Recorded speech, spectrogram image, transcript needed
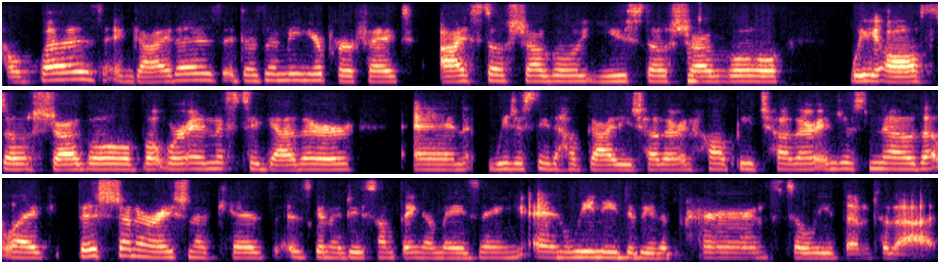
help us and guide us. It doesn't mean you're perfect. I still struggle. You still struggle. We all still struggle, but we're in this together and we just need to help guide each other and help each other and just know that like this generation of kids is going to do something amazing and we need to be the parents to lead them to that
